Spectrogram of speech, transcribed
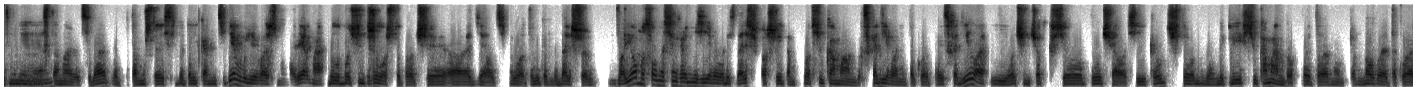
изменения mm-hmm. становятся, да, вот, потому что если бы только они тебе были важны, наверное, было бы очень тяжело что-то вообще э, делать. Вот, и вы как бы дальше вдвоем условно синхронизировались, дальше пошли там во всю команду. Скодирование такое происходило, и очень четко все получалось. И круто, что ну, вовлекли всю команду. Это ну, там, новое такое а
